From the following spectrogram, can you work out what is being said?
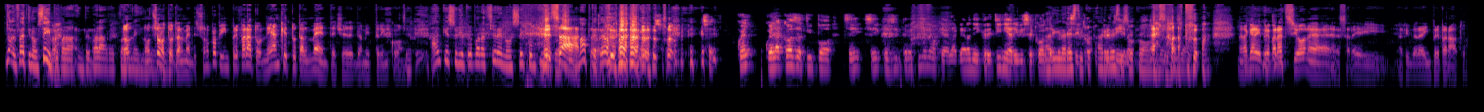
No, infatti non sei No. imprepara- impreparato non, attualmente. non sono totalmente, sono proprio impreparato, neanche totalmente c'è da mettere in conto. Cioè, anche sull'impreparazione non sei compiuto. Esatto. Però- Cioè, quel- quella cosa tipo sei, sei così cretino che alla gara dei cretini arrivi secondo Arriveresti, perché sei troppo arriveresti cretino. secondo. Esatto. esatto. Nella gara di preparazione sarei, arriverei impreparato.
